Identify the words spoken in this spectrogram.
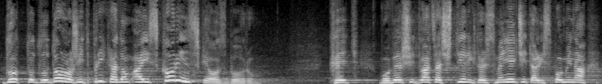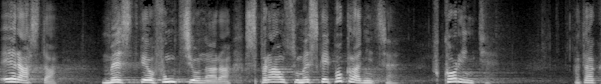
do, to, to doložiť príkladom aj z korinského zboru. Keď vo verši 24, ktorý sme nečítali, spomína Erasta, mestského funkcionára, správcu mestskej pokladnice v Korinte. A tak,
